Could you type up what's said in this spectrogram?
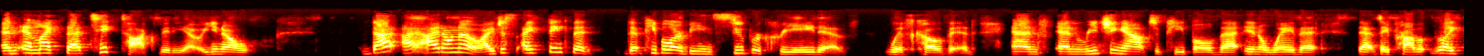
and and like that tiktok video you know that I, I don't know. I just i think that that people are being super creative with covid and and reaching out to people that in a way that that they probably like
